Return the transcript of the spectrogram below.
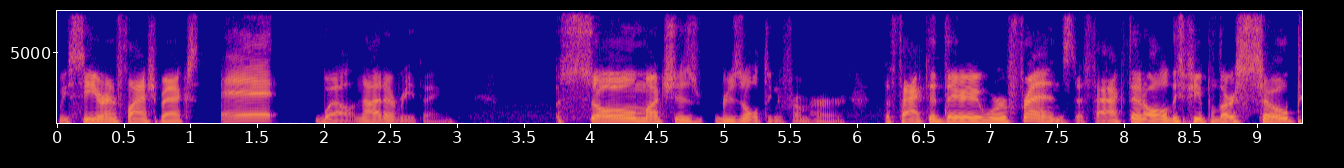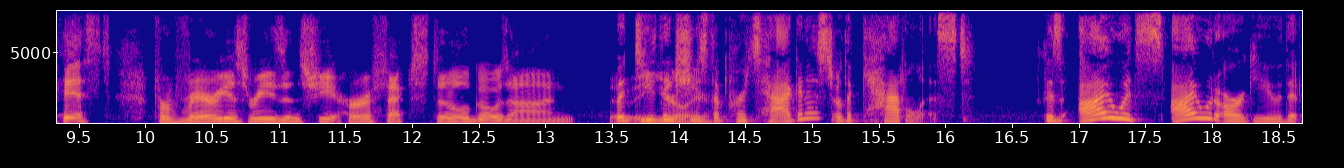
We see her in flashbacks. Eh, well, not everything. So much is resulting from her. The fact that they were friends, the fact that all these people are so pissed for various reasons. She her effect still goes on. But do you think she's the protagonist or the catalyst? Because I would I would argue that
